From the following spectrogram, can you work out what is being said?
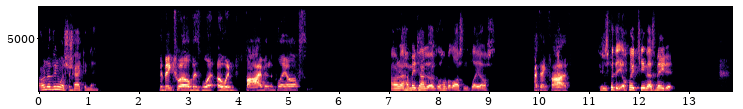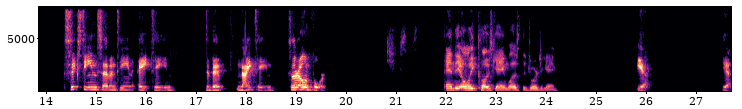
I don't know if anyone's tracking that. The Big Twelve is what zero and five in the playoffs. I don't know how many times Oklahoma lost in the playoffs. I think five. Because they're the only team that's made it. 16, 17, 18. Did they 19? So they're 0 and 4. Jesus. And the only close game was the Georgia game. Yeah. Yeah.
